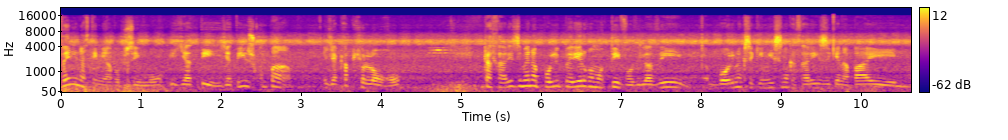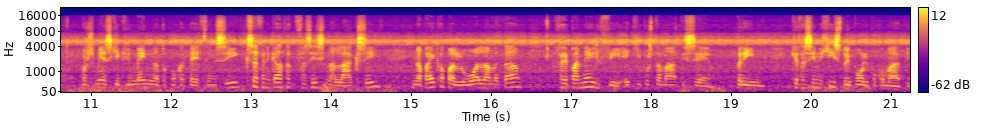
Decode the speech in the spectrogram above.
Δεν είναι αυτή η άποψή μου, γιατί, γιατί η σκούπα για κάποιο λόγο καθαρίζει με ένα πολύ περίεργο μοτίβο, δηλαδή μπορεί να ξεκινήσει να καθαρίζει και να πάει προς μια συγκεκριμένη να το πω κατεύθυνση, ξαφνικά θα αποφασίσει να αλλάξει, να πάει κάπου αλλά μετά θα επανέλθει εκεί που σταμάτησε πριν και θα συνεχίσει το υπόλοιπο κομμάτι.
